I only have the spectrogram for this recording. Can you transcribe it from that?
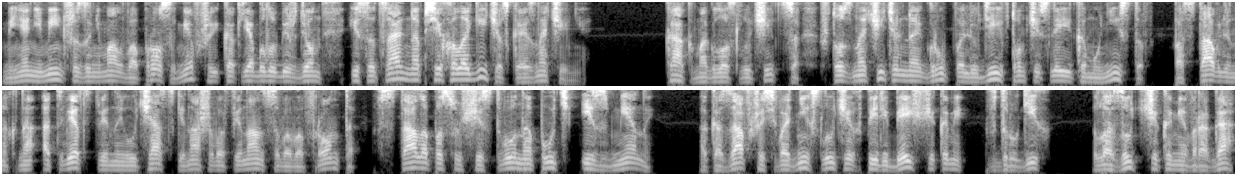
меня не меньше занимал вопрос, имевший, как я был убежден, и социально-психологическое значение. Как могло случиться, что значительная группа людей, в том числе и коммунистов, поставленных на ответственные участки нашего финансового фронта, встала по существу на путь измены, оказавшись в одних случаях перебежчиками, в других – лазутчиками врага?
